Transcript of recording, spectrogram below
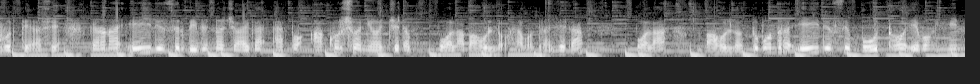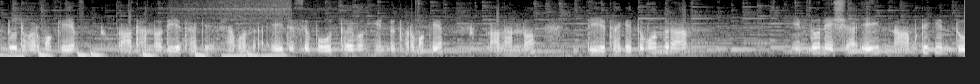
ঘুরতে আসে। কেননা এই দেশের বিভিন্ন জায়গা এত আকর্ষণীয় যেটা বলা বাহুল্য। হ্যাঁ বন্ধুরা, যেটা বলা বাহুল্য। তো বন্ধুরা, এই দেশে বৌদ্ধ এবং হিন্দু ধর্মকে প্রাধান্য দিয়ে থাকে। হ্যাঁ বন্ধুরা, এই দেশে বৌদ্ধ এবং হিন্দু ধর্মকে প্রাধান্য দিয়ে থাকে। তো বন্ধুরা, ইন্দোনেশিয়া, এই নামটি কিন্তু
